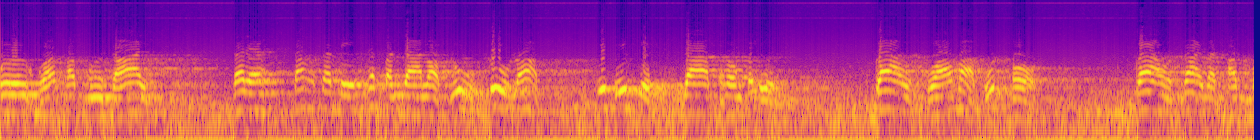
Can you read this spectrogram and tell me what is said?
มือขวาทับมือซ้ายนั่นแหละตั้งสติและปัญญารอบรู้รู้รอบวิถีจิตยาพรงไปอื่นก้าวขวาว่าพุทโธ ก้าวซ้ายว่าธรรมโม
